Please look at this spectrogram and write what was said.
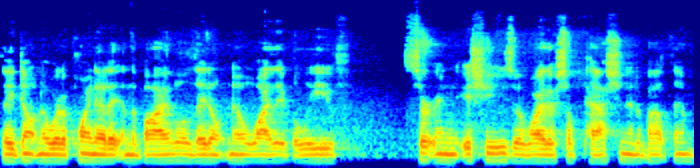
They don't know where to point at it in the Bible. They don't know why they believe certain issues or why they're so passionate about them.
